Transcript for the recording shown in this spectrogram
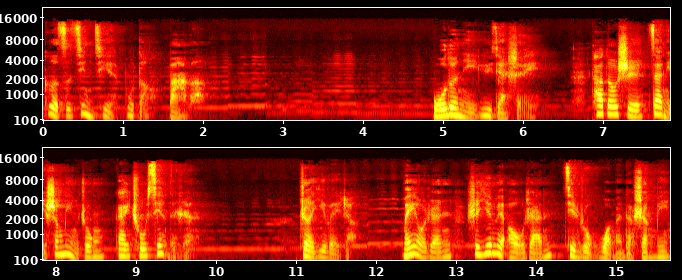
各自境界不等罢了。无论你遇见谁他都是在你生命中该出现的人这意味着没有人是因为偶然进入我们的生命。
